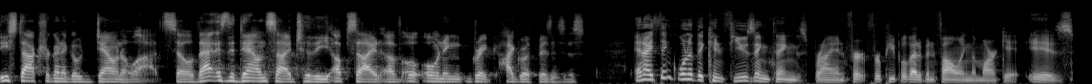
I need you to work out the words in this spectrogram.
these stocks are going to go down a lot. So that is the downside to the upside of owning great high growth businesses. And I think one of the confusing things, Brian, for, for people that have been following the market is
